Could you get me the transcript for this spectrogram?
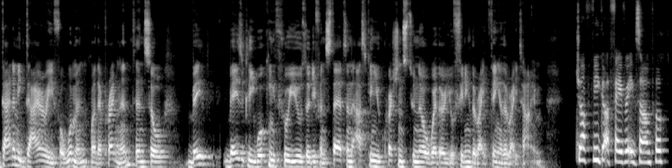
dynamic diary for women when they're pregnant. And so ba- basically walking through you the different steps and asking you questions to know whether you're feeling the right thing at the right time. Joff, have you got a favorite example?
